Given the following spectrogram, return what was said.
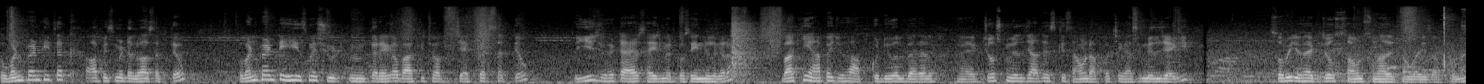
तो 120 तक आप इसमें डलवा सकते हो। तो 120 ही इसमें शूट करेगा, बाकी जो आप चेक कर सकते हो तो ये जो है टायर साइज़ मेरे को सही नहीं लग रहा। बाकी यहाँ पे जो है आपको ड्यूअल बैरल एग्जॉस्ट मिल जाते है, इसकी साउंड आपको अच्छी खासी मिल जाएगी। सो भी जो है एग्जॉस्ट साउंड सुना देता हूँ इस आपको मैं।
